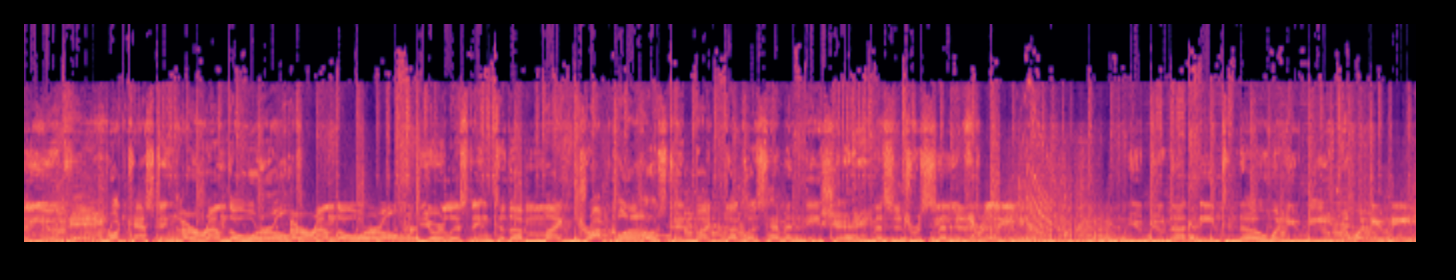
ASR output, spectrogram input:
the UK, broadcasting around the world. Around the world. You're listening to the Mic Drop Club, hosted by Douglas Hammondisha. Message received. Message received. You do not need to know what you need. What you need.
